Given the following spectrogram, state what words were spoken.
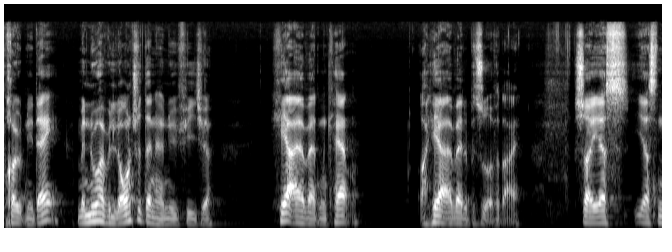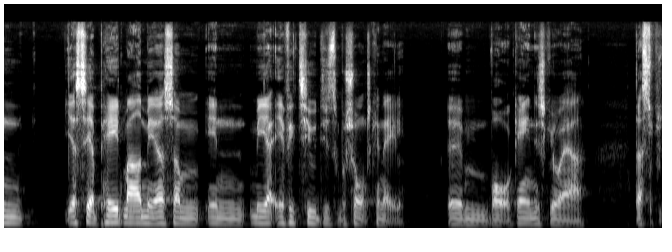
prøv den i dag, men nu har vi launchet den her nye feature. Her er, hvad den kan, og her er, hvad det betyder for dig. Så jeg, jeg, sådan, jeg ser paid meget mere som en mere effektiv distributionskanal, øhm, hvor organisk jo er, der,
